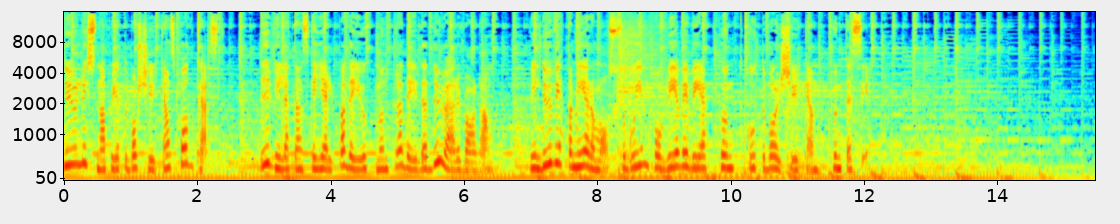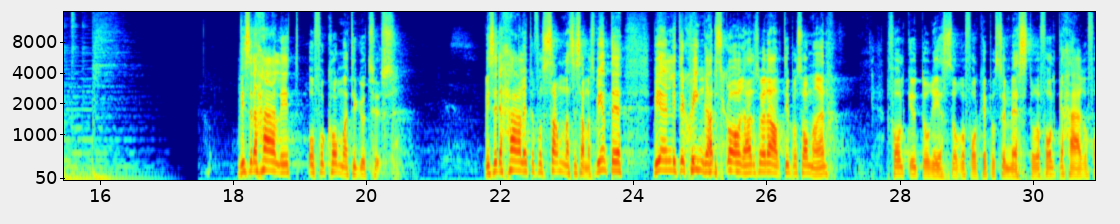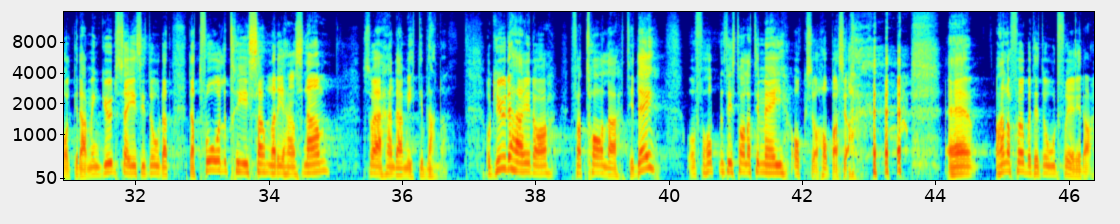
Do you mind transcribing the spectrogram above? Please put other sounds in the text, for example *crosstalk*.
du lyssnar på Göteborgskyrkans podcast. Vi vill att den ska hjälpa dig och uppmuntra dig där du är i vardagen. Vill du veta mer om oss så gå in på www.goteborgskyrkan.se. Visst är det härligt att få komma till Guds hus? Visst är det härligt att få samlas tillsammans? Vi är, inte, vi är en lite skingrad skara, så är det alltid på sommaren. Folk är ute och reser och folk är på semester och folk är här och folk är där. Men Gud säger i sitt ord att där två eller tre är samlade i hans namn så är han där mitt ibland dem. Och Gud är här idag för att tala till dig och förhoppningsvis tala till mig också, hoppas jag. *laughs* Eh, och han har förberett ett ord för er idag.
